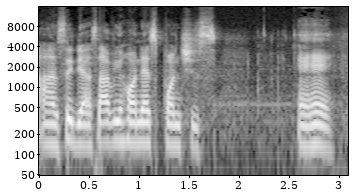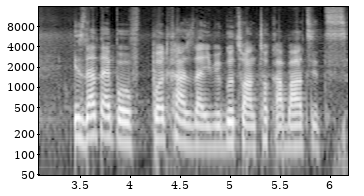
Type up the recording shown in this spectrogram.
and say they are serving honest punches. Eh, it's that type of podcast that you will go to and talk about it.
